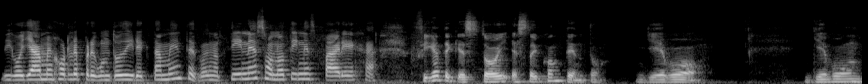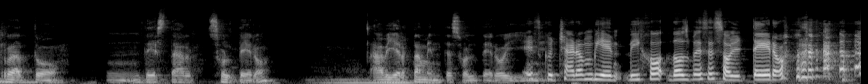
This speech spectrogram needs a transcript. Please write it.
Digo, ya mejor le pregunto directamente. Bueno, ¿tienes o no tienes pareja? Fíjate que estoy, estoy contento. Llevo, llevo un rato mm, de estar soltero, abiertamente soltero y Escucharon bien, dijo dos veces soltero.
